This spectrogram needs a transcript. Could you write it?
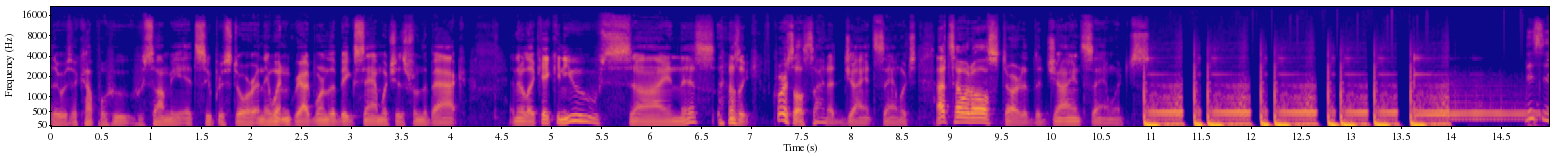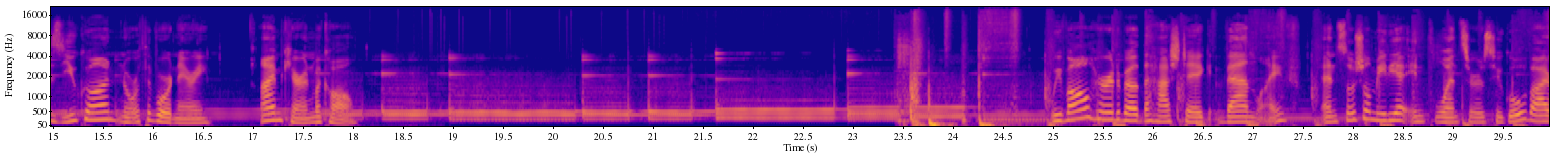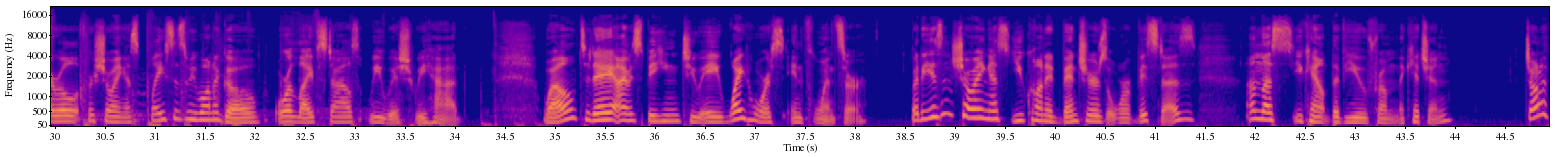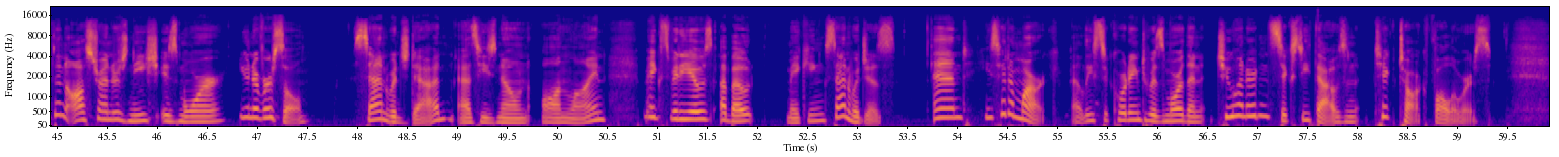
There was a couple who, who saw me at Superstore and they went and grabbed one of the big sandwiches from the back. And they're like, hey, can you sign this? I was like, of course I'll sign a giant sandwich. That's how it all started, the giant sandwich. This is Yukon North of Ordinary. I'm Karen McCall. We've all heard about the hashtag van life and social media influencers who go viral for showing us places we want to go or lifestyles we wish we had. Well, today I'm speaking to a Whitehorse influencer, but he isn't showing us Yukon adventures or vistas, unless you count the view from the kitchen. Jonathan Ostrander's niche is more universal. Sandwich Dad, as he's known online, makes videos about making sandwiches. And he's hit a mark, at least according to his more than 260,000 TikTok followers.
